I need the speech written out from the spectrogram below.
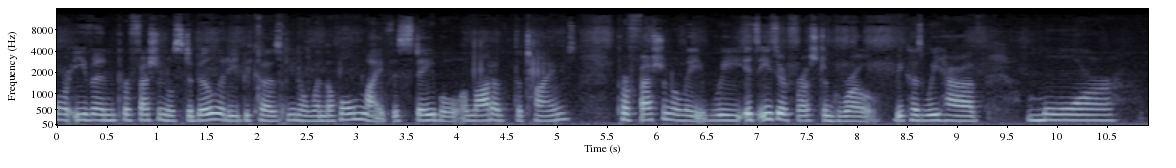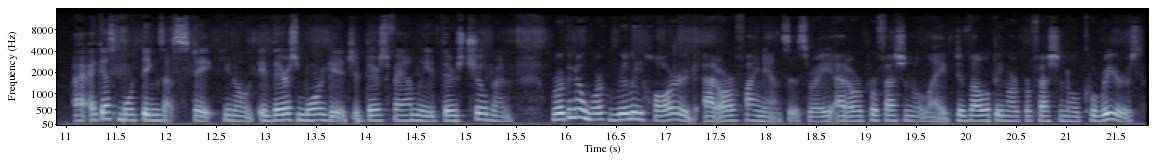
or even professional stability because you know when the home life is stable a lot of the times professionally we it's easier for us to grow because we have more I guess more things at stake. You know, if there's mortgage, if there's family, if there's children, we're going to work really hard at our finances, right? At our professional life, developing our professional careers.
